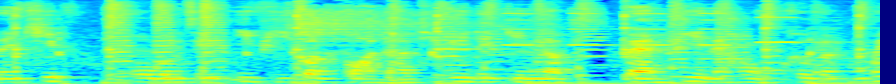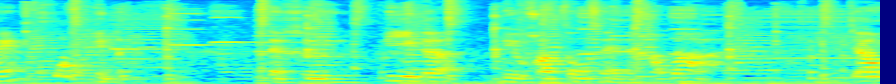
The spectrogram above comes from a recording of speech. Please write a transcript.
ในคลิปโอเบนซี EP ก่อนๆนะครับที่พี่ได้กินกับแฟนพี่นะครับผมคือแบบแม่งโคตรเผ็ดแต่คือพี่ก็มีความสงสัยนะครับว่าเจ้า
